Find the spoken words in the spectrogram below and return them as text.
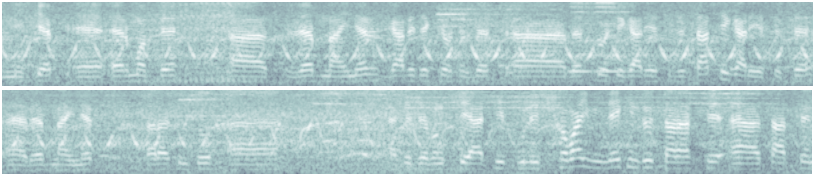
নিক্ষেপ এ- এর মধ্যে। র্যাব নাইনের গাড়ি দেখতে পাচ্ছি বেশ বেশ কয়েকটি গাড়ি এসেছে, চারটি গাড়ি এসেছে র্যাব নাইনের তারা কিন্তু এসেছে এবং সিআরটি পুলিশ সবাই মিলে কিন্তু তারা চাচ্ছেন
